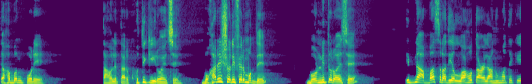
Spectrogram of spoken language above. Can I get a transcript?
তেহবন্দ পরে, তাহলে তার ক্ষতি কী রয়েছে? বুখারি শরীফের মধ্যে বর্ণিত রয়েছে, ইবনে আব্বাস রাদি আল্লাহ তালাহুমা থেকে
